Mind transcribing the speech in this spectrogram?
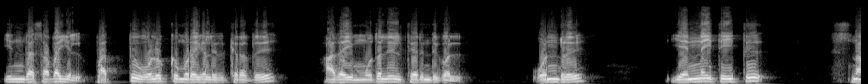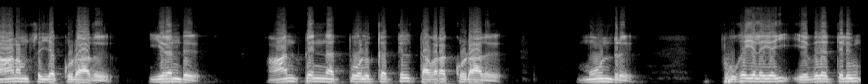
இந்த சபையில் பத்து ஒழுக்குமுறைகள் இருக்கிறது. அதை முதலில் தெரிந்து கொள். ஒன்று எண்ணெய் தேய்த்து ஸ்நானம் செய்யக்கூடாது. இரண்டு ஆண் பெண் நட்பு ஒழுக்கத்தில் தவறக்கூடாது. மூன்று புகையிலையை எவ்விதத்திலும்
